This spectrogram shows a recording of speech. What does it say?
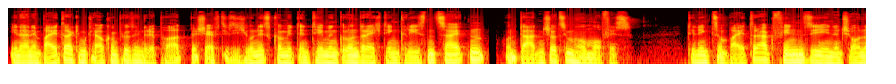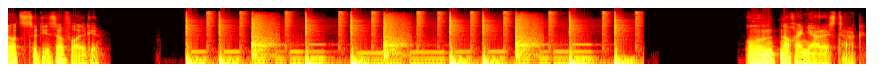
In einem Beitrag im Cloud Computing Report beschäftigt sich Uniscon mit den Themen Grundrechte in Krisenzeiten und Datenschutz im Homeoffice. Den Link zum Beitrag finden Sie in den Shownotes zu dieser Folge. Und noch ein Jahrestag.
